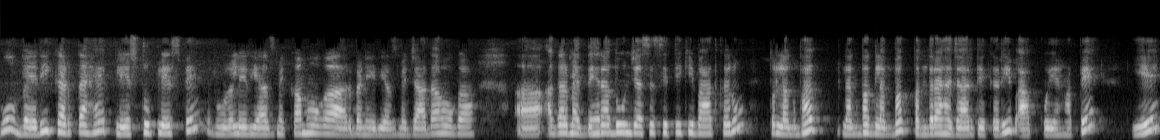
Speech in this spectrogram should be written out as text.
वो वेरी करता है प्लेस टू प्लेस पे। रूरल एरियाज़ में कम होगा अर्बन एरियाज़ में ज़्यादा होगा। अगर मैं देहरादून जैसे सिटी की बात करूँ तो लगभग लगभग लगभग पंद्रह हज़ार के करीब आपको यहाँ पे ये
